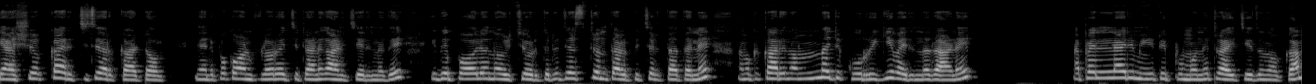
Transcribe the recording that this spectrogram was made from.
ക്യാഷ്യോ ഒക്കെ അരച്ച് ചേർക്കാം കേട്ടോ ഞാനിപ്പോൾ കോൺഫ്ലോർ വെച്ചിട്ടാണ് കാണിച്ചു തരുന്നത്. ഇതുപോലെ ഒന്ന് ഒഴിച്ചു കൊടുത്തിട്ട് ജസ്റ്റ് ഒന്ന് തിളപ്പിച്ചെടുത്താൽ തന്നെ നമുക്ക് കറി നന്നായിട്ട് കുറുകി വരുന്നതാണ്. അപ്പം എല്ലാവരും ഈ ടിപ്പും ഒന്ന് ട്രൈ ചെയ്ത് നോക്കാം.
